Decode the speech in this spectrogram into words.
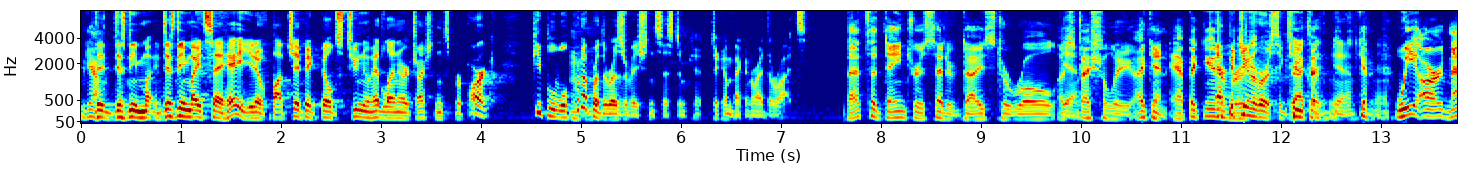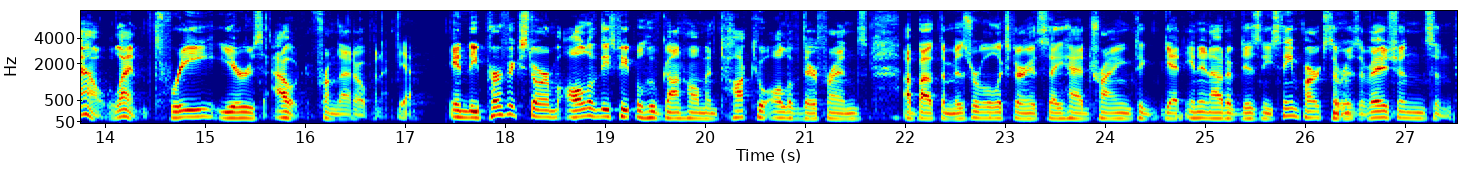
Yeah. D- Disney might Disney might say, hey, you know, if Bob Chapek builds two new headliner attractions per park, people will put up mm-hmm. with the reservation system to come back and ride the rides. That's a dangerous set of dice to roll, Yeah. especially again, Epic Universe. Epic Universe, exactly. Yeah, yeah. We are now, Len, three years out from that opening. Yeah. In the perfect storm, all of these people who've gone home and talked to all of their friends about the miserable experience they had trying to get in and out of Disney's theme parks, the Mm-hmm. reservations, and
